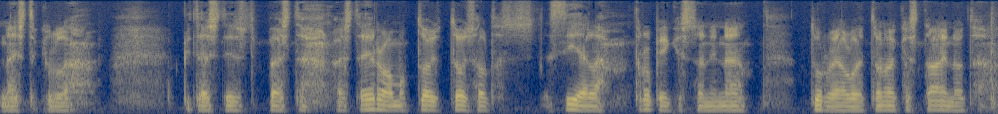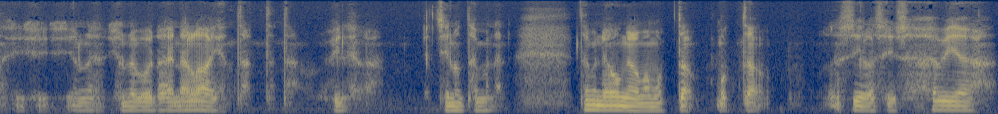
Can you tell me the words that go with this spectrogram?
näistä kyllä pitäisi tietysti päästä, päästä eroon, mutta toisaalta siellä tropiikissa niin nämä turvealueet on oikeastaan ainoita, jonne, jonne voidaan enää laajentaa tätä viljelyä. Et siinä on tämmöinen tämmöinen ongelma, mutta, mutta siellä siis häviää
